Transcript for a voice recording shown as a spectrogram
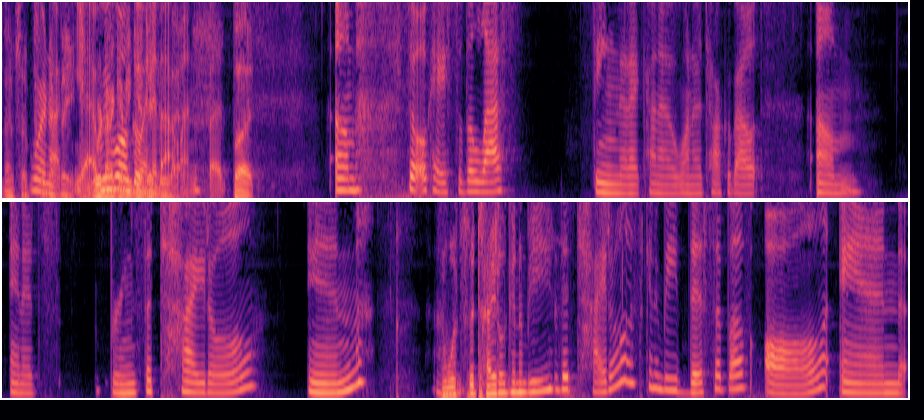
that's up We're for not debate. yeah, We're we not going go to get into into that, that. one. But But um, so okay, so the last thing that I kind of want to talk about, um, and it's brings the title in. and what's the title going to be? The title is going to be This Above All. And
